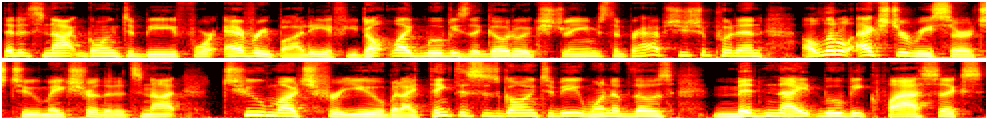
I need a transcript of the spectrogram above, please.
that it's not going to be for everybody. If you don't like movies that go to extremes, then perhaps you should put in a little extra research to make sure that it's not too much for you. But I think this is going to be one of those midnight movie classics.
